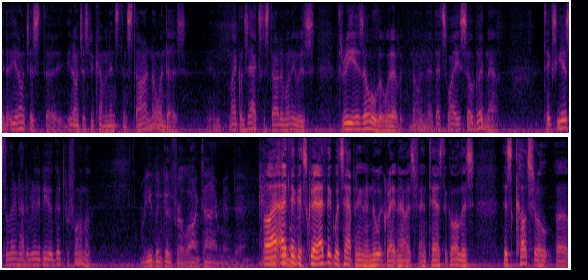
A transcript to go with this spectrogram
You don't- just uh, you don't just become an instant star. No one does. And Michael Jackson started when he was three years old or whatever. You know, and that, that's why he's so good now. It takes years to learn how to really be a good performer. well, you've been good for a long time, and uh, Oh, I, I think it's great. I think what's happening in Newark right now is fantastic. All this, this cultural uh,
